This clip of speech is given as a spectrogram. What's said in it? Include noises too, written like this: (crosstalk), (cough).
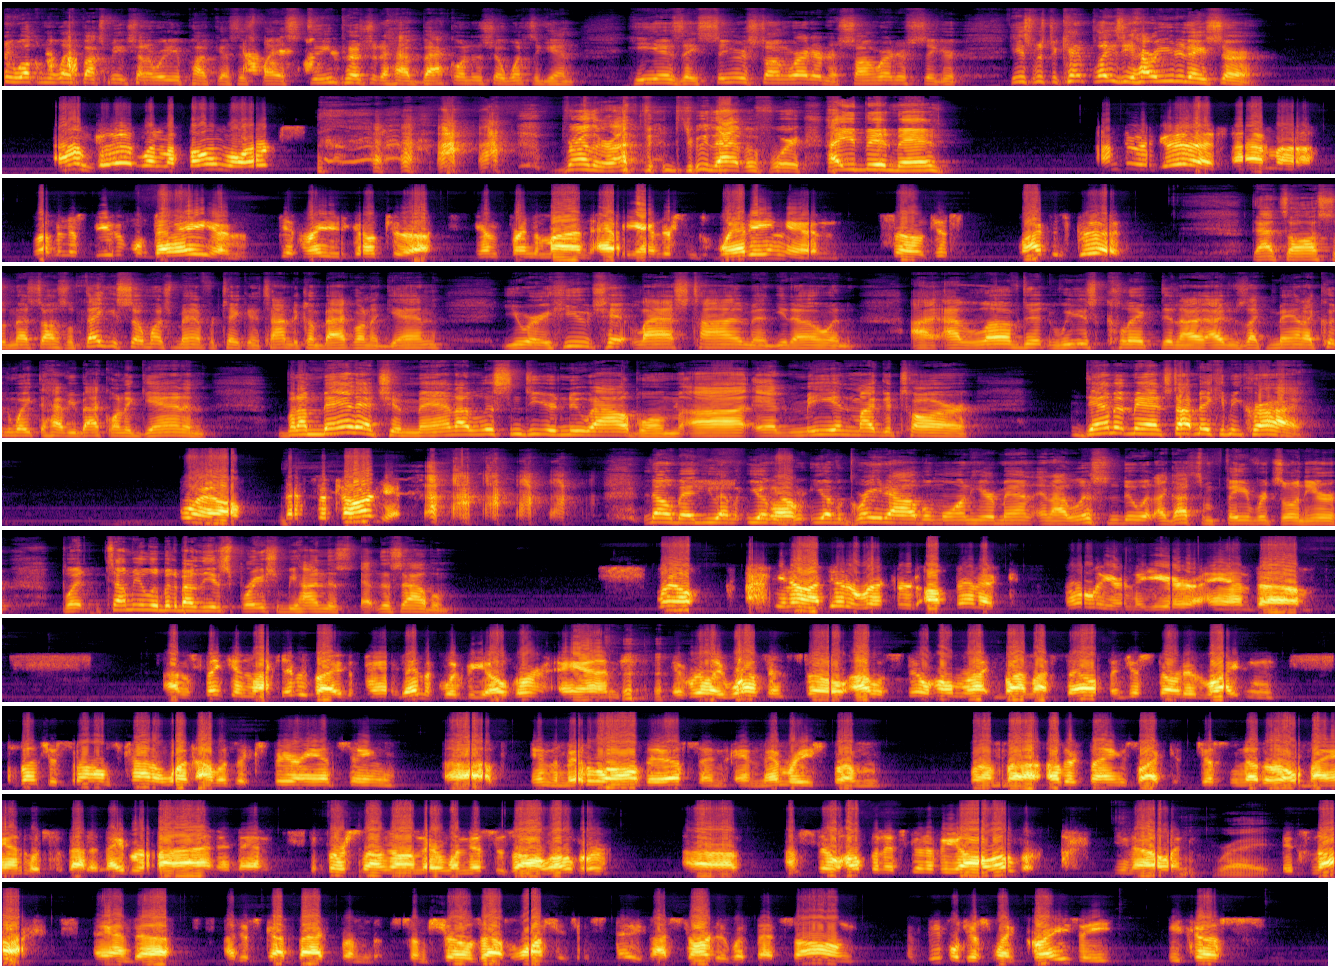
Welcome to Life Box Media Channel Radio Podcast. It's my esteemed pleasure to have back on the show once again. He is a singer, songwriter, and a songwriter singer. He is Mr. Kent Blazy. How are you today, sir? I'm good when my phone works. (laughs) Brother, I've been through that before. How you been, man? I'm doing good. I'm uh, loving this beautiful day and getting ready to go to a young friend of mine, Abby Anderson's wedding, and so just life is good. That's awesome. That's awesome. Thank you so much, man, for taking the time to come back on again. You were a huge hit last time, and you know, and I, I loved it. We just clicked, and I, I was like, man, I couldn't wait to have you back on again. And but I'm mad at you, man. I listened to your new album, uh, and me and my guitar. Damn it, man! Stop making me cry. Well, that's the target. (laughs) No, man, you have you have a, you have a great album on here, man, and I listened to it. I got some favorites on here, but tell me a little bit about the inspiration behind this this album. Well, you know, I did a record, Authentic, earlier in the year, and um, I was thinking, like everybody, the pandemic would be over, and (laughs) it really wasn't. So I was still home writing by myself, and just started writing a bunch of songs, kind of what I was experiencing. Uh, in the middle of all this and, and memories from from uh, other things like just another old man was about a neighbor of mine. And then the first song on there when this is all over uh, i'm still hoping it's going to be all over (laughs) you know and right. it's not. And uh, i just got back from some shows out in washington state and i started with that song and people just went crazy because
